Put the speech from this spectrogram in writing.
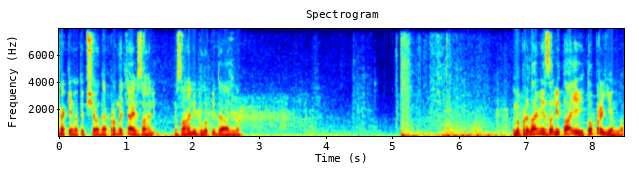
Накинути б ще одне пробиття і взагалі, взагалі було б ідеально. Ну, принаймні залітає, і то приємно.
